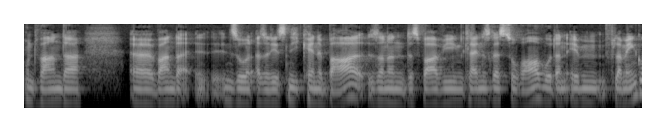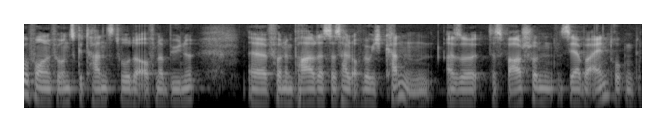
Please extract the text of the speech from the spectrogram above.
und waren da äh, waren da in so, also jetzt nicht keine Bar, sondern das war wie ein kleines Restaurant, wo dann eben Flamenco vorne für uns getanzt wurde auf einer Bühne äh, von einem Paar, das das halt auch wirklich kann. Also das war schon sehr beeindruckend.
